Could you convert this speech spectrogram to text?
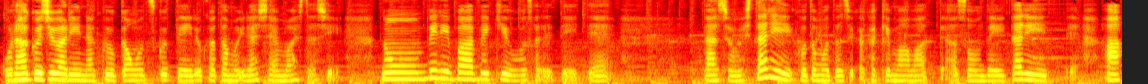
こうラグジュアリーな空間を作っている方もいらっしゃいましたしのんびりバーベキューをされていて談笑したり子供たちが駆け回って遊んでいたりってあ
